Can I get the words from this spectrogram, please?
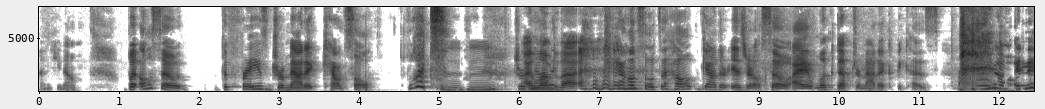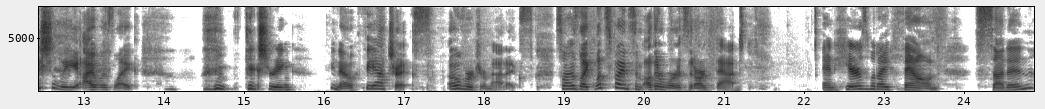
and you know, but also the phrase dramatic counsel. What? Mhm. I loved that. counsel to help gather Israel. So I looked up dramatic because, you know, initially I was like picturing, you know, theatrics, over dramatics. So I was like, let's find some other words that aren't that. And here's what I found sudden,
